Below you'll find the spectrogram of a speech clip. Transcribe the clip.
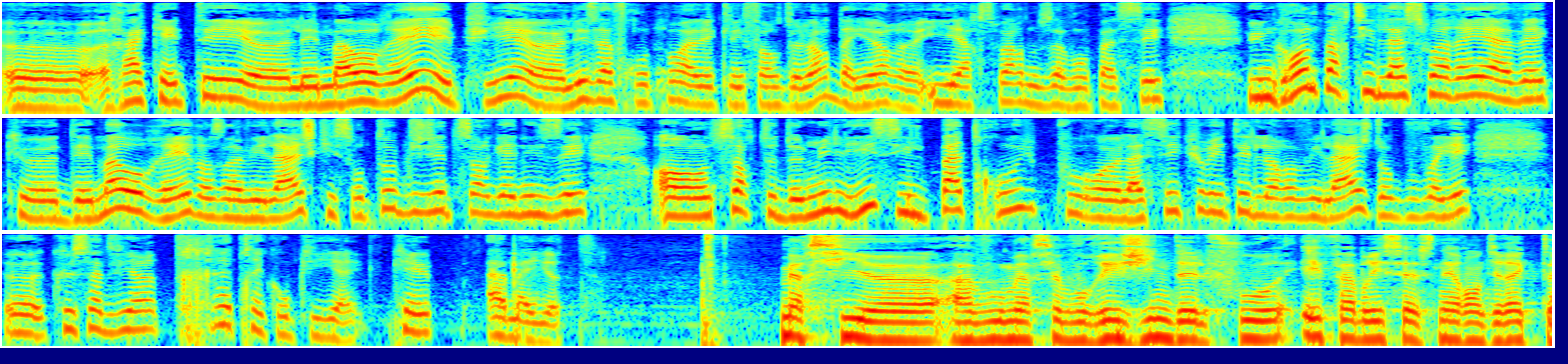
raqueter les Mahorais et puis les affrontements avec les forces de l'ordre. D'ailleurs, hier soir, nous avons passé une grande partie de la soirée avec des Mahorais dans un village qui sont obligés de s'organiser en sorte de milice. Ils patrouillent pour la sécurité de leur village. Donc vous voyez que ça devient très très compliqué à Mayotte. Merci euh, à vous, merci à vous Régine Delfour et Fabrice Elsner en direct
